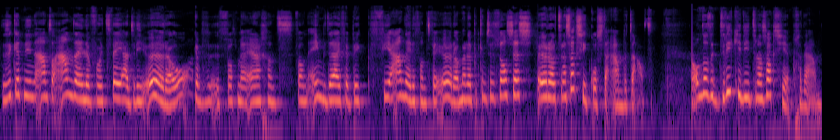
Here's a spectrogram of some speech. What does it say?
Dus ik heb nu een aantal aandelen voor 2 à 3 euro. Ik heb volgens mij ergens van één bedrijf heb ik vier aandelen van 2 euro. Maar dan heb ik dus wel 6 euro transactiekosten aanbetaald. Omdat ik drie keer die transactie heb gedaan.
